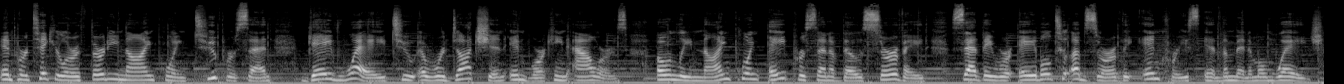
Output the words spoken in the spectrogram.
In particular, 39.2% gave way to a reduction in working hours. Only 9.8% of those surveyed said they were able to observe the increase in the minimum wage.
